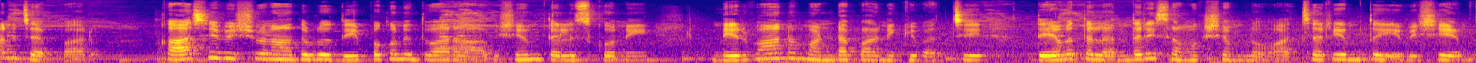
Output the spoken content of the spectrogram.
అని చెప్పారు. కాశీ విశ్వనాథుడు దీపకుని ద్వారా ఆ విషయం తెలుసుకొని నిర్వాణ మండపానికి వచ్చి దేవతలందరి సమక్షంలో ఆశ్చర్యంతో ఈ విషయం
